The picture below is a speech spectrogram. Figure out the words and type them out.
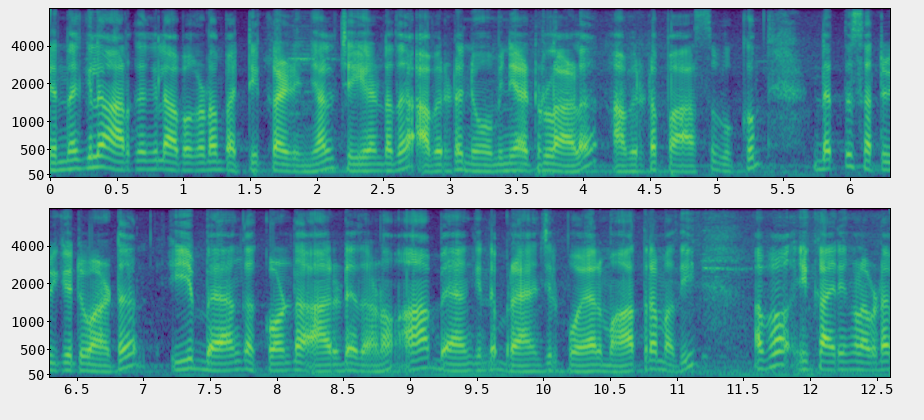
എന്തെങ്കിലും ആർക്കെങ്കിലും അപകടം പറ്റിക്കഴിഞ്ഞാൽ ചെയ്യേണ്ടത് അവരുടെ നോമിനി ആയിട്ടുള്ള ആൾ അവരുടെ പാസ്ബുക്കും ഡെത്ത് സർട്ടിഫിക്കറ്റുമായിട്ട് ഈ ബാങ്ക് അക്കൗണ്ട് ആരുടേതാണോ ആ ബാങ്കിന്റെ ബ്രാഞ്ചിൽ പോയാൽ മാത്രം മതി. അപ്പോൾ ഈ കാര്യങ്ങൾ അവിടെ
